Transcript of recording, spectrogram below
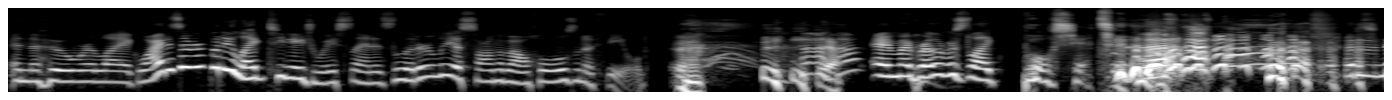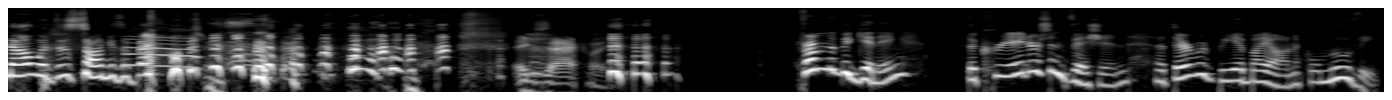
and the Who were like, Why does everybody like Teenage Wasteland? It's literally a song about holes in a field. yeah. And my brother was like, Bullshit. that is not what this song is about. exactly. From the beginning, the creators envisioned that there would be a Bionicle movie.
